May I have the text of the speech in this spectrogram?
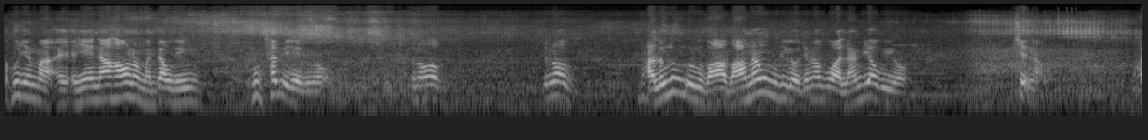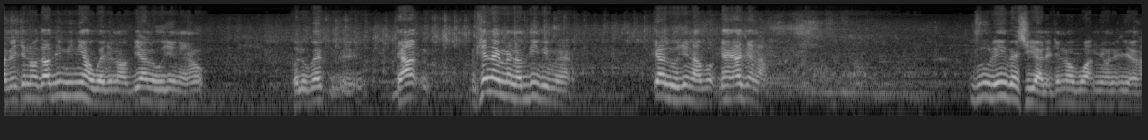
အခုချိန်မှာအရင်နာဟောင်းတော့မတောက်သေးဘူးအခုထပ်ပြတယ်ဆိုတော့ကျွန်တော်ကျွန်တော်ဘာလုံးလုံးလို့ဘာဘာမှမသိတော့ကျွန်တော်ဘုရားလမ်းပြောက်ပြီးတော့ဖြစ်နေတာပါဒါပေမဲ့ကျွန်တော်သားသမီးနှစ်ယောက်ပဲကျွန်တော်ပြန်လို့ခြင်းတယ်ဟုတ်ဘယ်လိုပဲညာဖြစ်နိုင်မယ်တော့သိပြီမယ်ပြန်လို့ခြင်းတာပေါ့ပြန်ရခြင်းတာဘူးလေးပဲရှိရလေကျွန်တော်ဘုရားအမျော်နေရက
